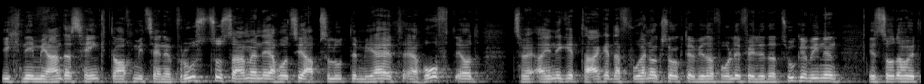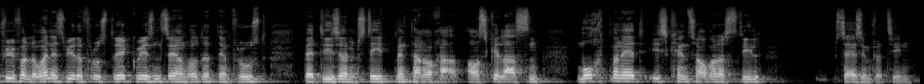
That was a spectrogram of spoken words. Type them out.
Ich nehme an, das hängt auch mit seinem Frust zusammen. Er hat sich absolute Mehrheit erhofft. Er hat zwei, einige Tage davor noch gesagt, er wird auf alle Fälle dazugewinnen. Jetzt hat er halt viel verloren, jetzt wird er frustriert gewesen sein und hat halt den Frust bei diesem Statement dann auch ausgelassen. Macht man nicht, ist kein sauberer Stil, sei es ihm verziehen.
